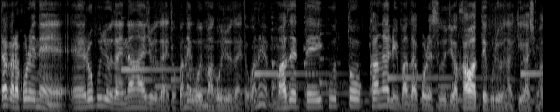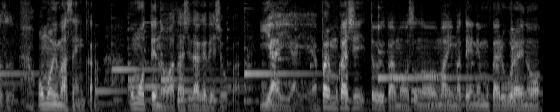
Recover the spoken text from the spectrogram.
だからこれね、え、60代70代とかね、まあ、50代とかね混ぜていくとかなりまだこれ数字は変わってくるような気がします。思いませんか？思ってんのは私だけでしょうか？いやいやいややっぱり昔というかもうそのまあ今定年迎えるぐらいの、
